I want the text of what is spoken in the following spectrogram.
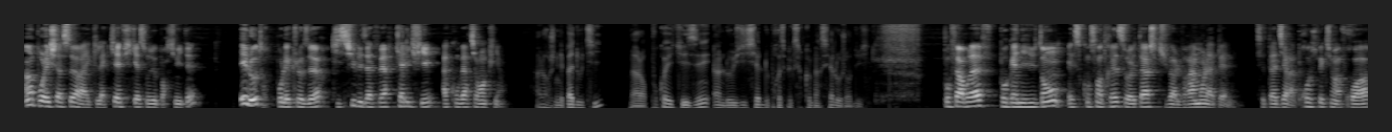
Un pour les chasseurs avec la qualification d'opportunité et l'autre pour les closers qui suivent les affaires qualifiées à convertir en clients. Alors je n'ai pas d'outils, alors pourquoi utiliser un logiciel de prospection commerciale aujourd'hui? Pour faire bref, pour gagner du temps et se concentrer sur les tâches qui valent vraiment la peine, c'est-à-dire la prospection à froid,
